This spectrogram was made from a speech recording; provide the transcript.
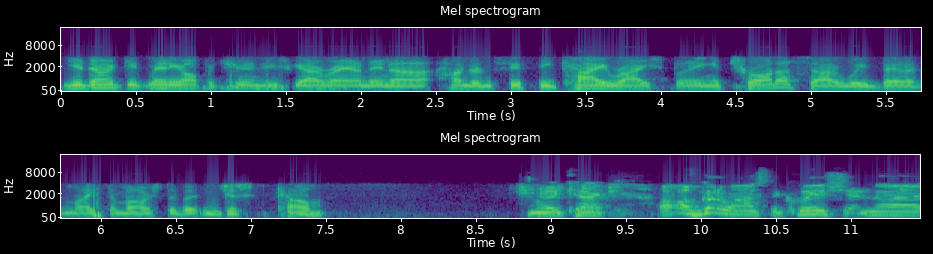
you don't get many opportunities to go around in a 150k race being a trotter. So we better make the most of it and just come. Okay. I've got to ask the question, uh,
